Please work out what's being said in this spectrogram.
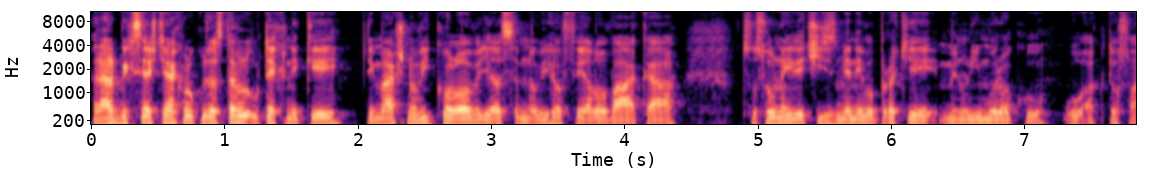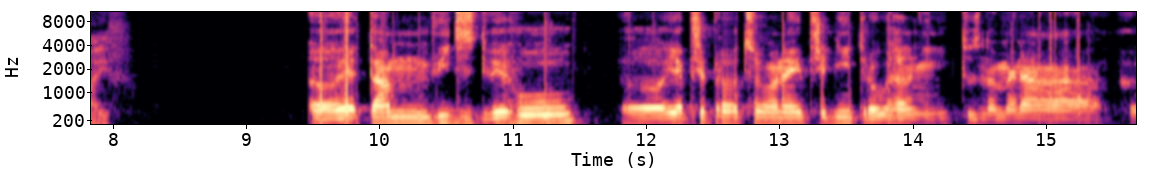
Rád bych se ještě na chvilku zastavil u techniky. Ty máš nový kolo, viděl jsem novýho fialováka. Co jsou největší změny oproti minulému roku u Acto 5? Eh, je tam víc zdvihu, eh, je přepracovaný přední trouhelník, to znamená eh,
